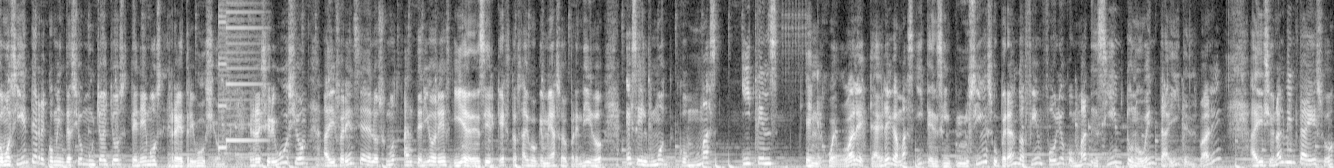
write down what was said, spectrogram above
Como siguiente recomendación muchachos tenemos Retribution. Retribution, a diferencia de los mods anteriores, y he de decir que esto es algo que me ha sorprendido, es el mod con más ítems en el juego, ¿vale? Que agrega más ítems, inclusive superando a Folio con más de 190 ítems, ¿vale? Adicionalmente a eso,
